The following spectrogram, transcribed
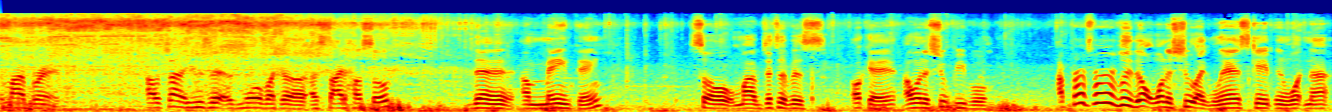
in my brand. I was trying to use it as more of like a, a side hustle than a main thing. So my objective is okay. I want to shoot people. I preferably don't want to shoot like landscape and whatnot.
